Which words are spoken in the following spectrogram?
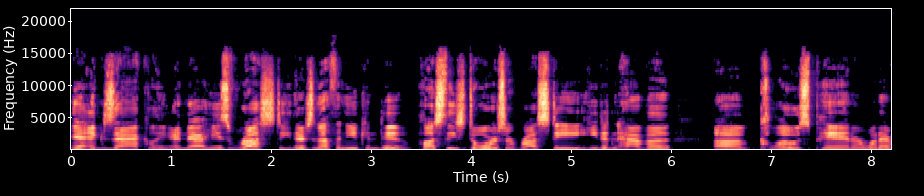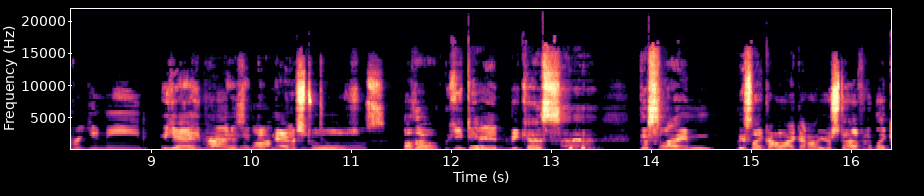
Yeah, exactly. And now he's rusty. There's nothing you can do. Plus, these doors are rusty. He didn't have a, a clothespin or whatever you need. Yeah, he didn't probably didn't have his lock-picking tools. Although he did because the slime is like, "Oh, I got all your stuff," and I'm like,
